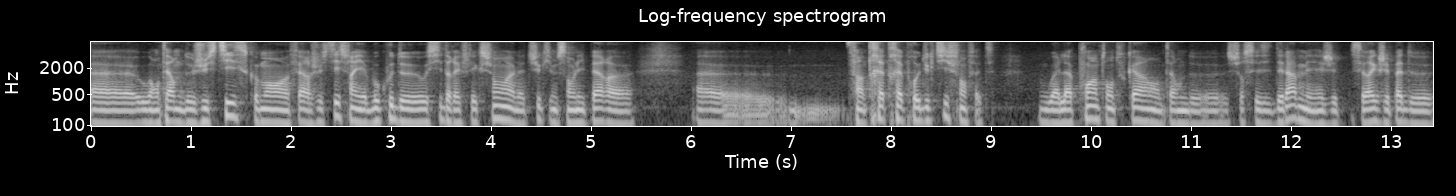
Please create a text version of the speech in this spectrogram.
ou en termes de justice, comment faire justice. Enfin, il y a beaucoup aussi de réflexions là-dessus qui me semblent hyper, très, très productifs, en fait. Ou à la pointe, en tout cas, en termes de, sur ces idées-là. Mais c'est vrai que j'ai pas de,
